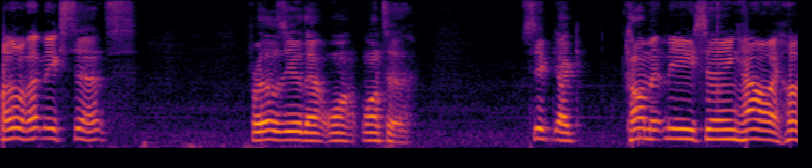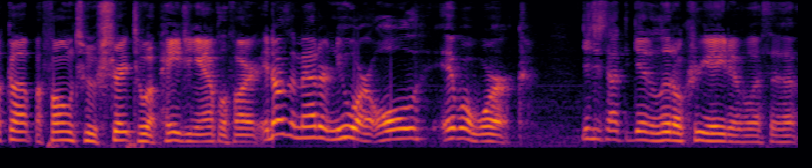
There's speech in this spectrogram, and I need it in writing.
I don't know if that makes sense. For those of you that want want to sit like comment me saying how I hook up a phone to straight to a paging amplifier. It doesn't matter new or old, it will work. You just have to get a little creative with it.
